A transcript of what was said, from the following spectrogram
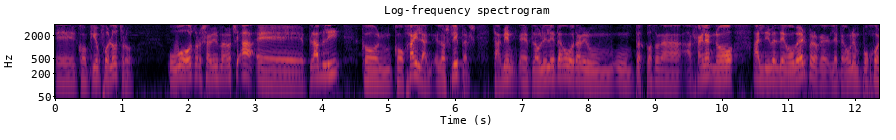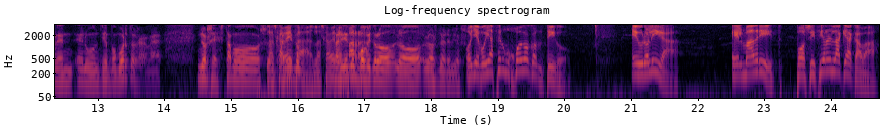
eh, ¿con quién fue el otro? Hubo otro esa misma noche. Ah, eh, Plumlee con, con Highland en los Clippers. También eh, Plumlee le pegó también un, un pescozón a, a Highland, no al nivel de Gobert, pero que le pegó un empujón en, en un tiempo muerto. O sea, no sé, estamos Las perdiendo, cabezas, las cabezas, perdiendo un poquito lo- lo- los nervios. Oye, voy a hacer un juego contigo. Euroliga, el Madrid, posición en la que acaba.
